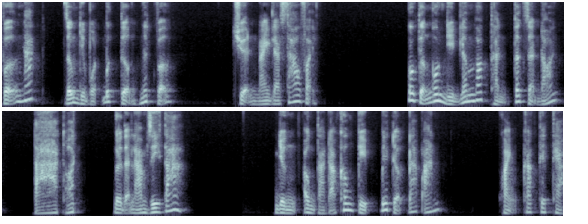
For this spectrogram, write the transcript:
vỡ nát, giống như một bức tượng nứt vỡ. Chuyện này là sao vậy? Ngô Thượng Ngôn nhìn Lâm Bắc Thần tức giận nói: "Ta thuật, người đã làm gì ta?" Nhưng ông ta đã không kịp biết được đáp án. Khoảnh khắc tiếp theo,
